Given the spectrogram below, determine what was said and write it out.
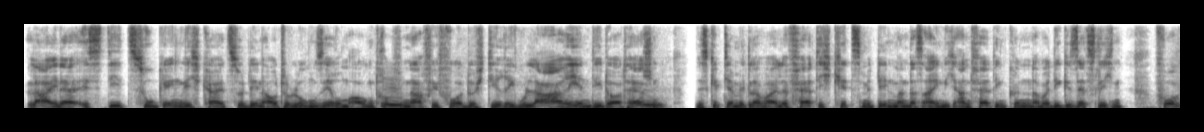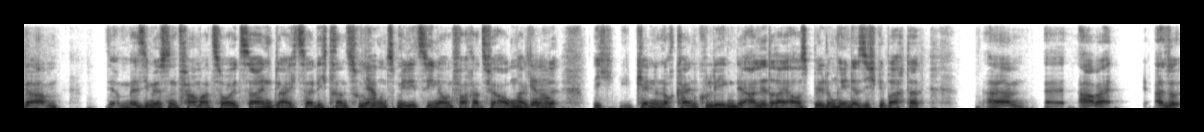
leider ist die Zugänglichkeit zu den autologen Serumaugentropfen mhm. nach wie vor durch die Regularien, die dort herrschen. Mhm. Es gibt ja mittlerweile Fertigkits, mit denen man das eigentlich anfertigen können, aber die gesetzlichen Vorgaben, Sie müssen Pharmazeut sein, gleichzeitig Transfusionsmediziner ja. und Facharzt für Augenheilkunde. Genau. Ich kenne noch keinen Kollegen, der alle drei Ausbildungen hinter sich gebracht hat. Ähm, äh, aber also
